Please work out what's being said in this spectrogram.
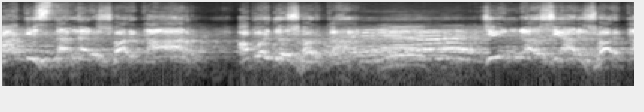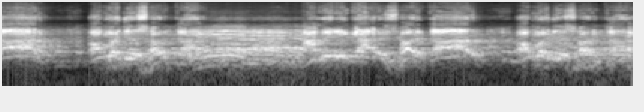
পাকিস্তানের সরকার, অবৈধ সরকার, চীন, রাশিয়ার সরকার, অবৈধ সরকার, আমেরিকার সরকার, অবৈধ সরকার,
